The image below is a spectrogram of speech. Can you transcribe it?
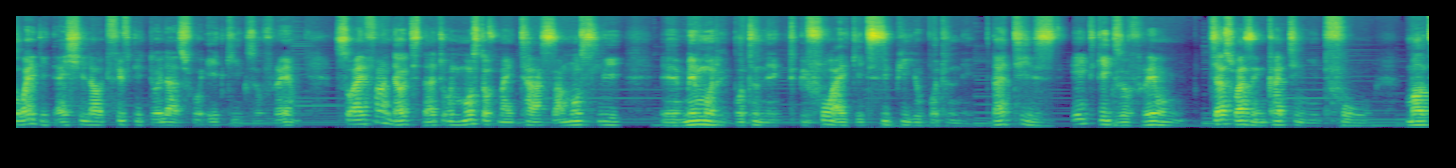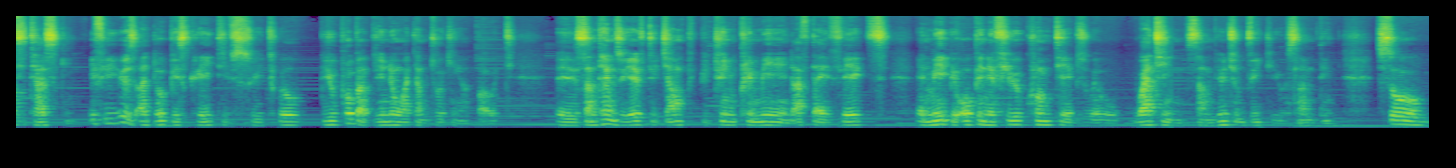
So why did I shell out $50 for 8 gigs of RAM? So I found out that on most of my tasks are mostly uh, memory bottlenecked before I get CPU bottleneck. That is 8 gigs of RAM just wasn't cutting it for multitasking. If you use Adobe's Creative Suite, well, you probably know what I'm talking about. Uh, sometimes you have to jump between Premiere and After Effects and maybe open a few Chrome tabs while watching some YouTube video or something. So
